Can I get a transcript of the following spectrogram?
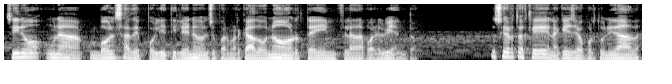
sino una bolsa de polietileno del supermercado norte inflada por el viento. Lo cierto es que en aquella oportunidad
